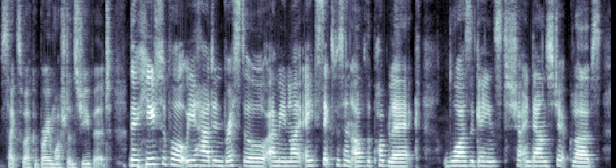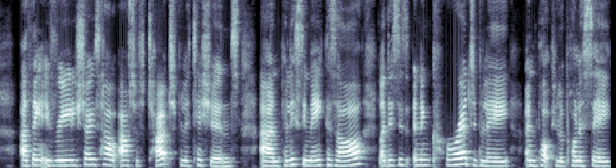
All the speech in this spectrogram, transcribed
sex work are brainwashed and stupid. The huge support we had in Bristol, I mean, like 86% of the public was against shutting down strip clubs. I think it really shows how out of touch politicians and policymakers are. Like, this is an incredibly unpopular policy,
